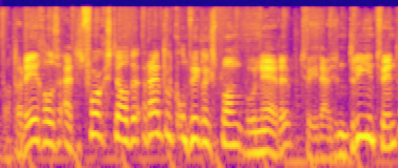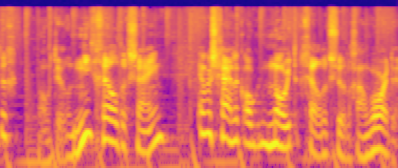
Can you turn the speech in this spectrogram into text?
dat de regels uit het voorgestelde ruimtelijk ontwikkelingsplan Bonaire 2023 momenteel niet geldig zijn en waarschijnlijk ook nooit geldig zullen gaan worden.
